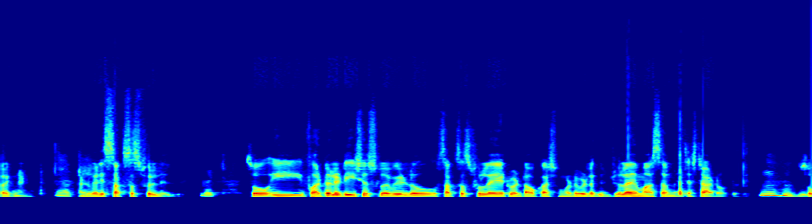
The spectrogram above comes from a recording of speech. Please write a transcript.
pregnant. And very successful. So ఈ ఫర్టిలిటీ ఇష్యూస్లో వీళ్ళు సక్సెస్ఫుల్ అయ్యేటువంటి అవకాశం కూడా వీళ్ళకి జూలై మాసం నుంచే స్టార్ట్ అవుతుంది. So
